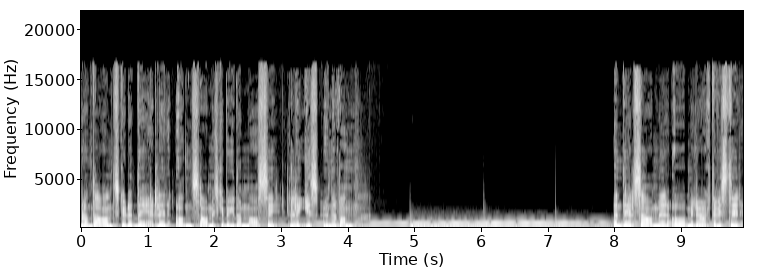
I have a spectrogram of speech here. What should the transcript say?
Blant annet skulle deler av den samiske bygda Masi legges under vann. En del samer og miljøaktivister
